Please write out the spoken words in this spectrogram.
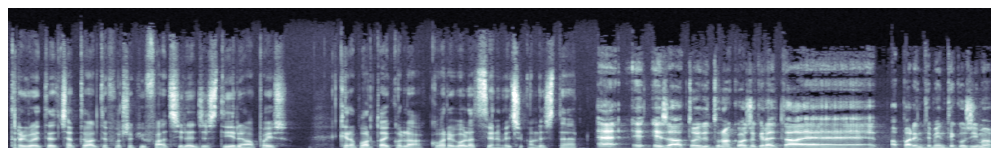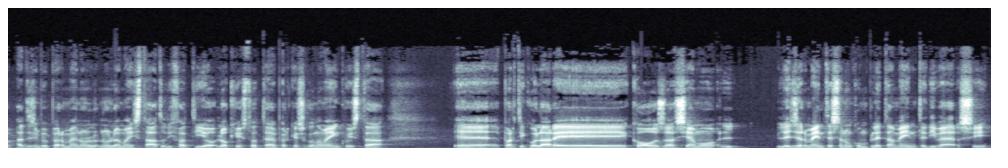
tra virgolette, certe volte forse è più facile gestire, ma poi che rapporto hai con la corregolazione invece con l'esterno? Eh, esatto, hai detto una cosa che in realtà è apparentemente così, ma ad esempio per me non, non lo è mai stato. Difatti io l'ho chiesto a te perché secondo me in questa eh, particolare cosa siamo leggermente se non completamente diversi.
